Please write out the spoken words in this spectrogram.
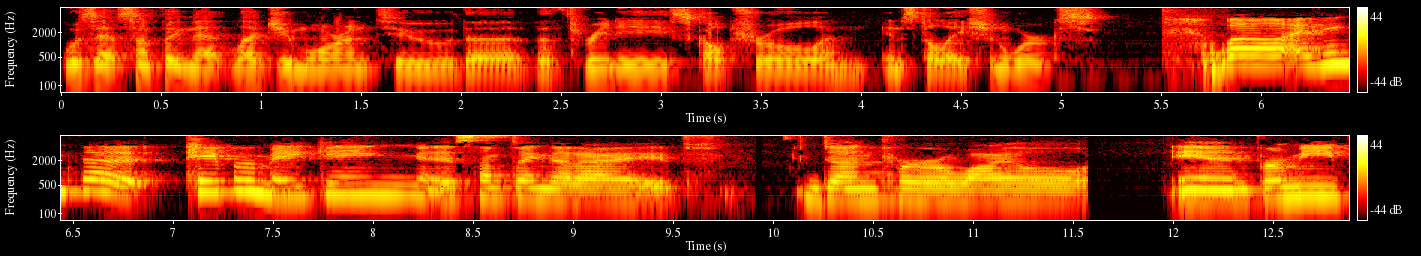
was that something that led you more into the, the 3D sculptural and installation works? Well, I think that paper making is something that I've done for a while. And for me,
